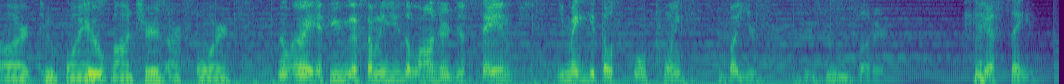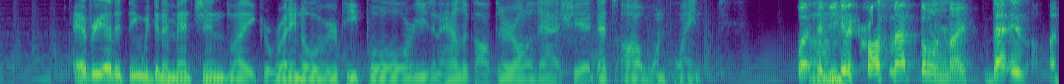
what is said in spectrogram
are two points. Two. Launchers are four. Wait, wait, if you if somebody use a launcher, just saying, you may get those four points, but you're you're doodle butter. just saying. Every other thing we didn't mention, like running over people or using a helicopter, all of that shit, that's all one point. But if you Um, get a cross map throwing knife, that is a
